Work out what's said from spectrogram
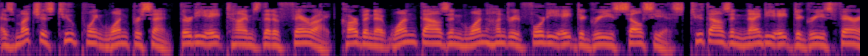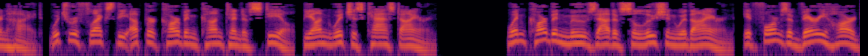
as much as 2.1% 38 times that of ferrite carbon at 1148 degrees Celsius 2098 degrees Fahrenheit, which reflects the upper carbon content of steel, beyond which is cast iron. When carbon moves out of solution with iron, it forms a very hard,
